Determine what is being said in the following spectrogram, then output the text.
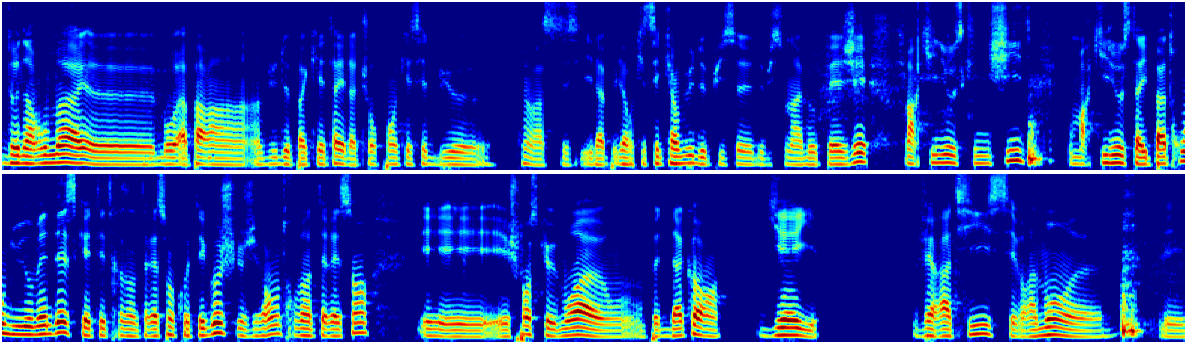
Donnarumma, euh, bon, à part un, but de Paqueta, il a toujours pas encaissé de but. euh, il, a, encaissé qu'un but depuis, depuis son arrivée au PSG. Marquinhos, clean sheet. Marquinhos, taille patron. Nuno Mendes, qui a été très intéressant côté gauche, que j'ai vraiment trouvé intéressant. Et, je pense que moi, on, on peut être d'accord. hein. Gay, Verratti, c'est vraiment euh, les,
